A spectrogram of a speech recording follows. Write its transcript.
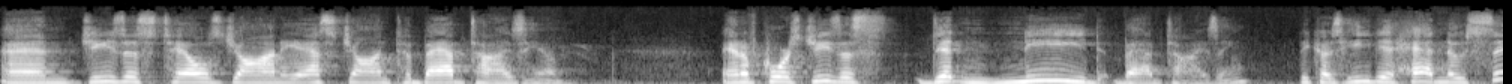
And Jesus tells John, he asks John to baptize him. And of course, Jesus didn't need baptizing because he did, had no sin.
